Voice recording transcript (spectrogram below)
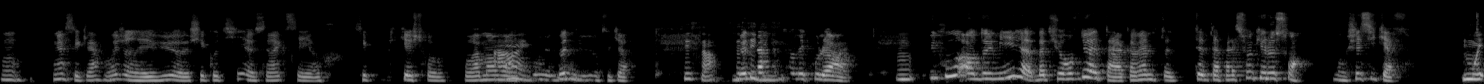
Mmh. c'est clair. Oui, j'en avais vu euh, chez Coty. Euh, c'est vrai que c'est compliqué, je trouve. Faut vraiment avoir ah une bonne vue, en tout cas. C'est ça. Une bonne perception des couleurs. Mmh. Du coup, en 2000, bah, tu es revenu à ta, quand même ta, passion qui est le soin, donc chez SICAF. Oui.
